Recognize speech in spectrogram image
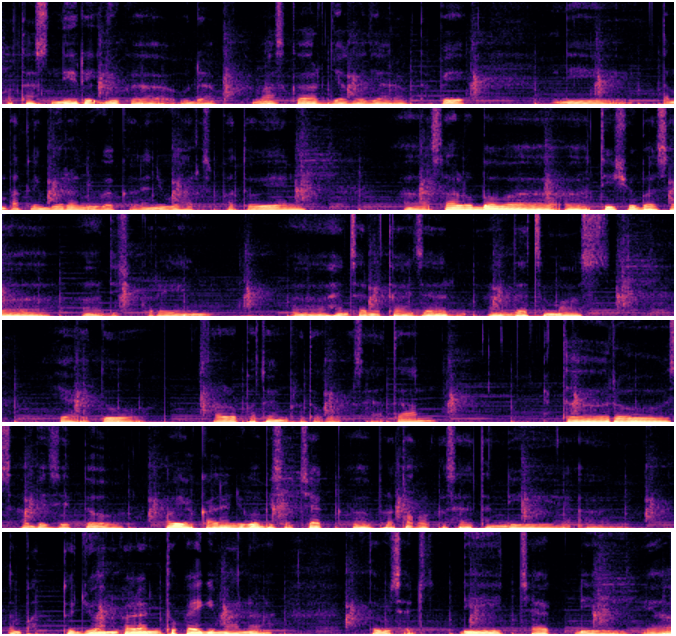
kota sendiri juga udah pakai masker jaga jarak tapi di tempat liburan juga kalian juga harus patuhin uh, selalu bawa uh, tisu basah uh, tisu kering uh, hand sanitizer and that's a must. Ya itu selalu patuhin protokol kesehatan. Terus habis itu oh ya kalian juga bisa cek uh, protokol kesehatan di uh, tempat tujuan kalian itu kayak gimana itu bisa dicek di ya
